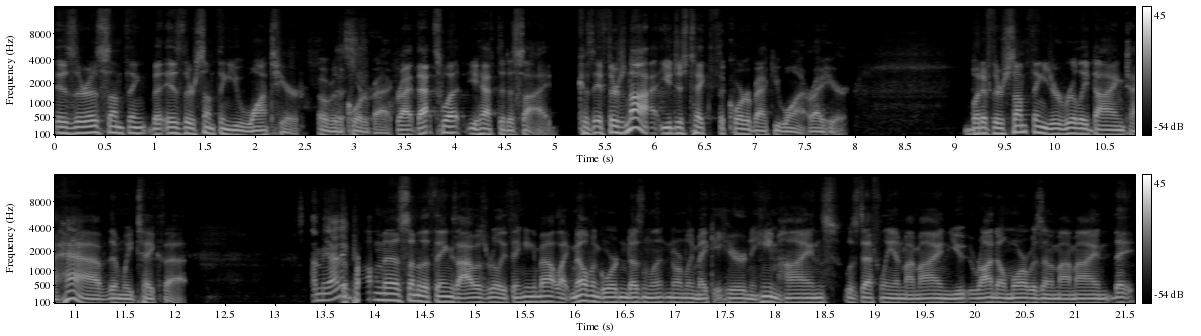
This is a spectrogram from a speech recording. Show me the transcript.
It. Is there is something? But is there something you want here over That's the quarterback? True. Right. That's what you have to decide. Because if there's not, you just take the quarterback you want right here. But if there's something you're really dying to have, then we take that. I mean, I think the problem is some of the things I was really thinking about, like Melvin Gordon doesn't normally make it here. Nyheim Hines was definitely in my mind. You, Rondale Moore was in my mind. They,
